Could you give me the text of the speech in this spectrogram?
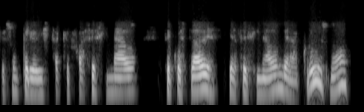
que es un periodista que fue asesinado, secuestrado y asesinado en Veracruz, ¿no?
